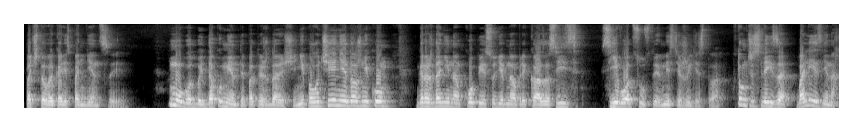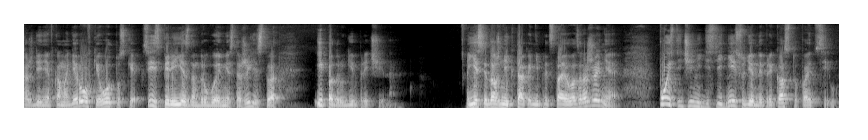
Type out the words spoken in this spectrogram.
почтовой корреспонденции. Могут быть документы, подтверждающие не получение должником гражданином копии судебного приказа в связи с его отсутствием в месте жительства, в том числе из-за болезни, нахождения в командировке, отпуске, в связи с переездом в другое место жительства и по другим причинам. Если должник так и не представил возражения, по истечении 10 дней судебный приказ вступает в силу.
